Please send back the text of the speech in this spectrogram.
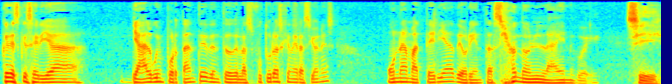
¿Crees que sería ya algo importante dentro de las futuras generaciones? Una materia de orientación online, güey. Sí.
